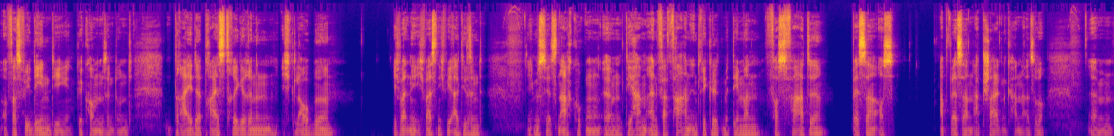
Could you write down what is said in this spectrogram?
auf was für Ideen die gekommen sind. Und drei der Preisträgerinnen, ich glaube, ich weiß nicht, ich weiß nicht, wie alt die sind. Ich müsste jetzt nachgucken. Ähm, die haben ein Verfahren entwickelt, mit dem man Phosphate besser aus Abwässern abscheiden kann. Also ähm,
